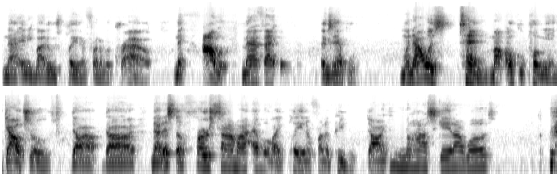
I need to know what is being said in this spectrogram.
Now, anybody who's played in front of a crowd, I would, matter of fact, example, when I was 10, my uncle put me in gauchos, dog. dog. Now, this is the first time I ever like played in front of people. Dog, you know how scared I was?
